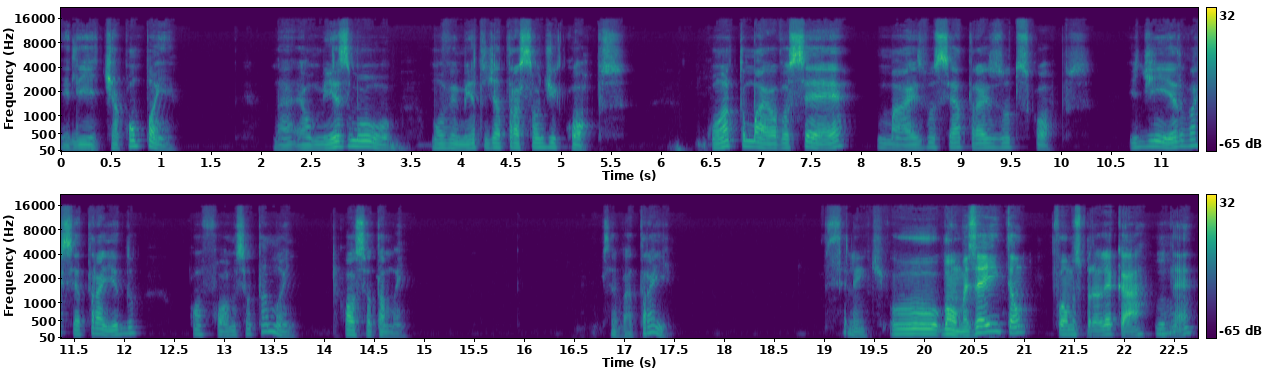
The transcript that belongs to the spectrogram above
ele te acompanha. Né? É o mesmo movimento de atração de corpos. Quanto maior você é, mais você atrai os outros corpos. E dinheiro vai ser atraído conforme o seu tamanho. Qual o seu tamanho? Você vai atrair. Excelente. O, bom, mas aí então fomos para Lecar, uhum. né?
